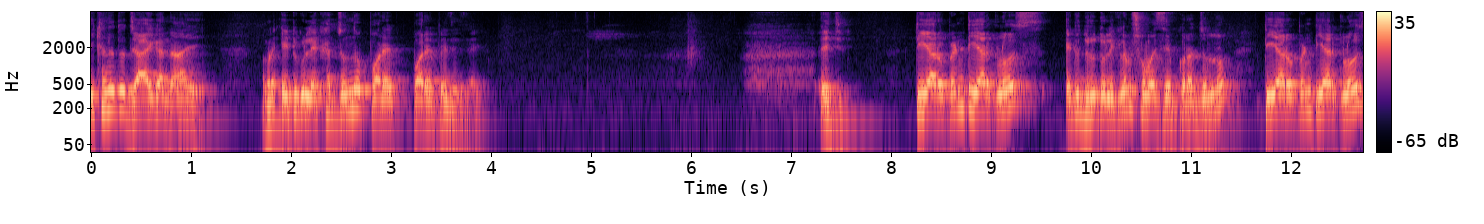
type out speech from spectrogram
এইখানে তো জায়গা নাই। আমরা এটুকু লেখার জন্য পরে, পরের পেজে যাই। এই যে টিআর ওপেন টিআর ক্লোজ একটু দ্রুত লিখলাম, সময় সেভ করার জন্য। টিআর ওপেন টিআর ক্লোজ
